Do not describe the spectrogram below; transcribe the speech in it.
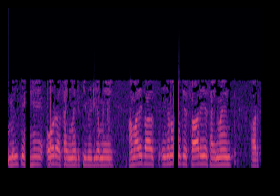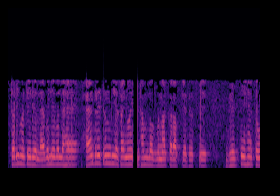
मिलते हैं और असाइनमेंट की वीडियो में। हमारे पास इग्नो के सारे असाइनमेंट और स्टडी मटेरियल अवेलेबल है। हैंड रिटर्न भी असाइनमेंट हम लोग बनाकर आपके एड्रेस पे भेजते हैं। तो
